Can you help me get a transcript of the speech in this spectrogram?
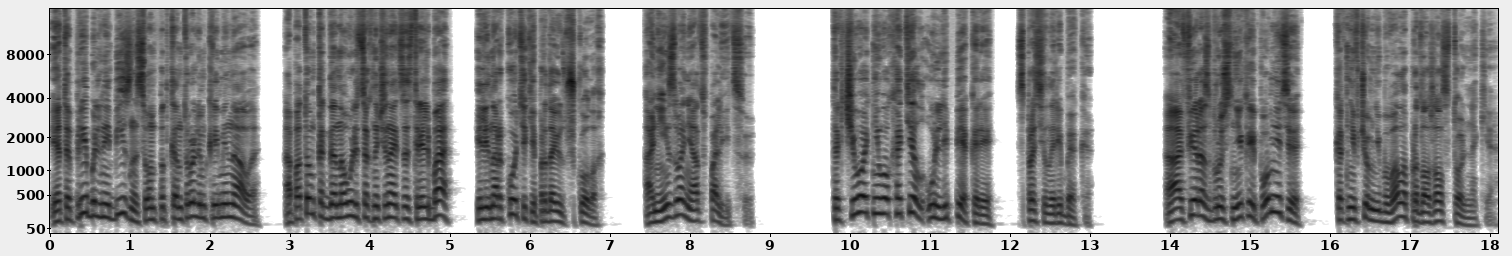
Это прибыльный бизнес, он под контролем криминала. А потом, когда на улицах начинается стрельба, или наркотики продают в школах, они звонят в полицию. «Так чего от него хотел Улли Пекари?» – спросила Ребекка. «А афера с брусникой, помните?» Как ни в чем не бывало, продолжал Стольнаке.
